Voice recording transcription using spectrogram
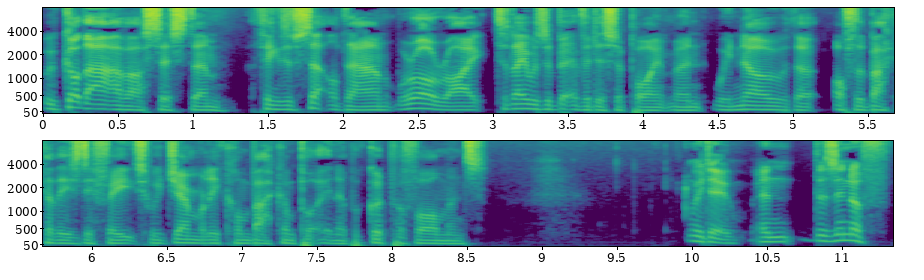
we've got that out of our system. Things have settled down. We're all right. Today was a bit of a disappointment. We know that off the back of these defeats, we generally come back and put in a good performance. We do, and there's enough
